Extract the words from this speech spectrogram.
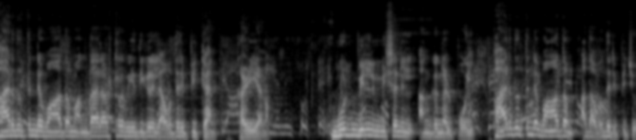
ഭാരതത്തിന്റെ വാദം അന്താരാഷ്ട്ര വേദികളിൽ അവതരിപ്പിക്കാൻ കഴിയണം. ഗുഡ് വിൽ മിഷനിൽ അംഗങ്ങൾ പോയി. ഭാരതത്തിന്റെ വാദം അത് അവതരിപ്പിച്ചു.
